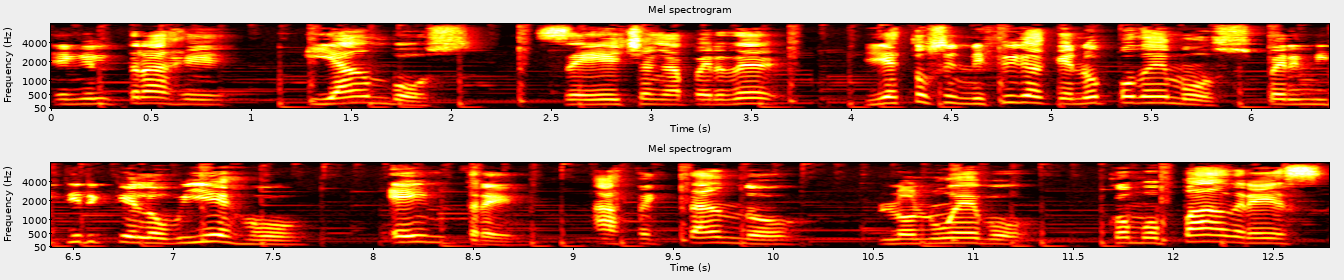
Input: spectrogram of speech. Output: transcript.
en el traje y ambos se echan a perder. Y esto significa que no podemos permitir que lo viejo entre afectando lo nuevo. Como padres,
